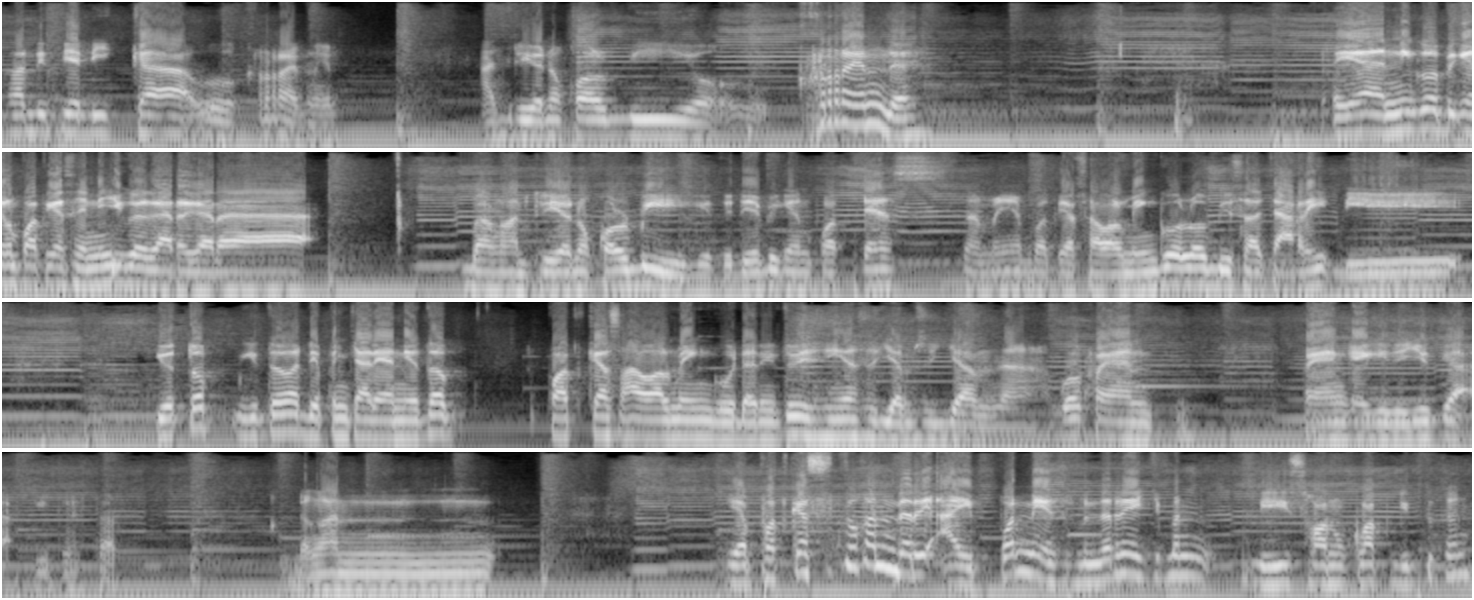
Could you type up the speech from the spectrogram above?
Raditya Dika. Uh keren ya. Adriano Colby yo keren deh. Iya, ini gue bikin podcast ini juga gara-gara Bang Adriano Colby gitu. Dia bikin podcast namanya podcast awal minggu. Lo bisa cari di YouTube gitu di pencarian YouTube podcast awal minggu dan itu isinya sejam sejam. Nah, gue pengen pengen kayak gitu juga gitu. Dengan ya podcast itu kan dari iPhone ya sebenarnya cuman di SoundCloud gitu kan.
